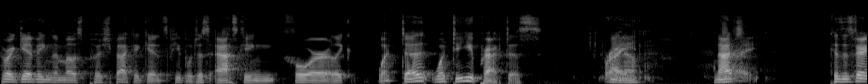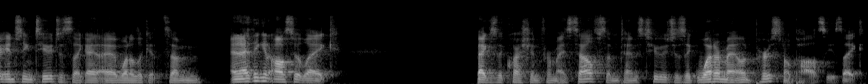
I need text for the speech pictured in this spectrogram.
who are giving the most pushback against people just asking for like what do what do you practice? Right. you know? not because it's very interesting too just like i, I want to look at some and i think it also like begs the question for myself sometimes too is just like what are my own personal policies? Like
